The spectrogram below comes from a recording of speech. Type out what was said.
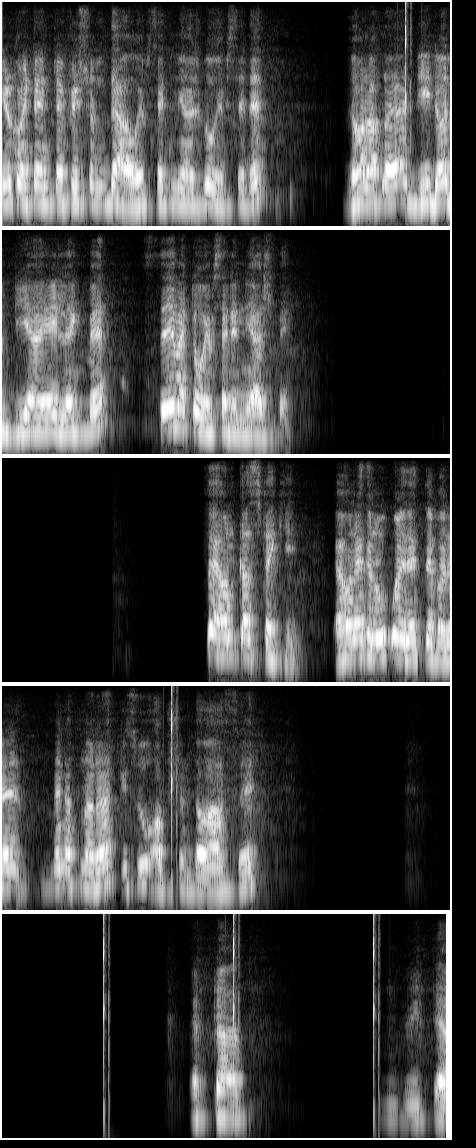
এরকম একটা ইন্টারফেস দেওয়া ওয়েবসাইট নিয়ে আসবে ওয়েবসাইটে যখন আপনারা ডি ডট ডিআই লিখবেন সেম একটা ওয়েবসাইটে নিয়ে আসবে। তো এখন কাজটা কি? এখন এখানে উপরে দেখতে পারেন আপনারা কিছু অপশন দেওয়া আছে। একটা, দুইটা,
